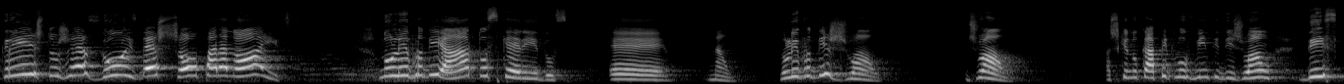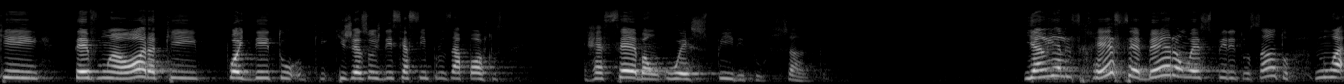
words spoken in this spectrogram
Cristo Jesus deixou para nós. No livro de Atos, queridos, é, não, no livro de João, João, acho que no capítulo 20 de João, diz que teve uma hora que foi dito, que, que Jesus disse assim para os apóstolos: recebam o Espírito Santo. E ali eles receberam o Espírito Santo numa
